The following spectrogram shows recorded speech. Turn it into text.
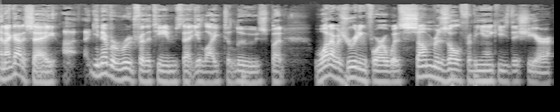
And I got to say, uh, you never root for the teams that you like to lose, but what I was rooting for was some result for the Yankees this year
